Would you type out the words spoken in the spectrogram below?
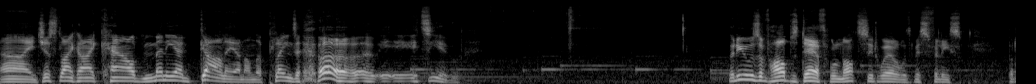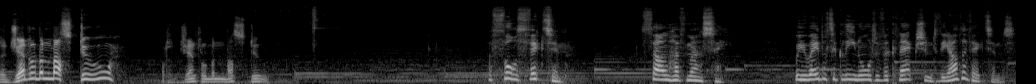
Aye, just like I cowed many a Garlean on the plains. Oh, oh, oh it's you. The news of Hob's death will not sit well with Miss Phyllis, but a gentleman must do what a gentleman must do. A fourth victim. Thal have mercy. Were you able to glean aught of a connection to the other victims?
